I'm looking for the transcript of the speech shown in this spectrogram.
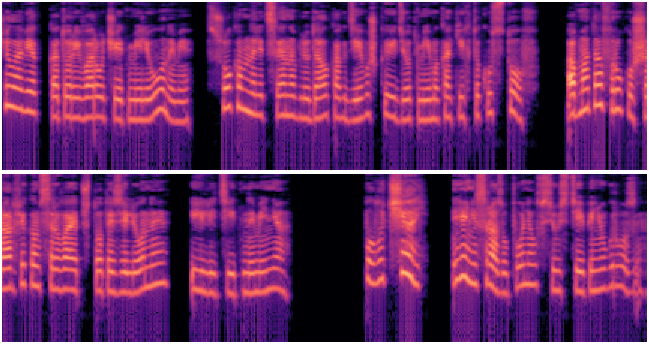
Человек, который ворочает миллионами, с шоком на лице наблюдал, как девушка идет мимо каких-то кустов. Обмотав руку шарфиком, срывает что-то зеленое и летит на меня. «Получай!» Я не сразу понял всю степень угрозы.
